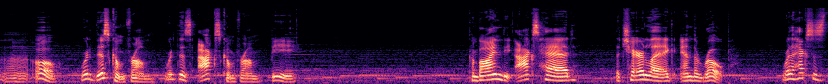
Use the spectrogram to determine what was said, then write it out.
Uh, oh, where did this come from? Where did this axe come from? B. Combine the axe head, the chair leg, and the rope. Where the hex is...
